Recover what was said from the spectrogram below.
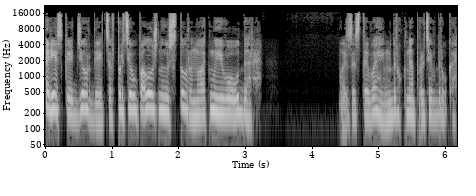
резко дергается в противоположную сторону от моего удара. Мы застываем друг напротив друга.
